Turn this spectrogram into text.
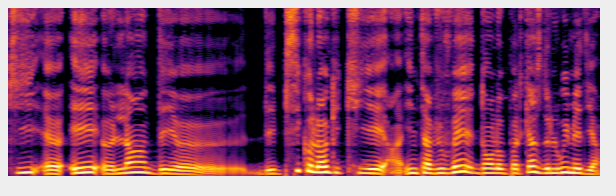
qui est l'un des, des psychologues qui est interviewé dans le podcast de Louis Média.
